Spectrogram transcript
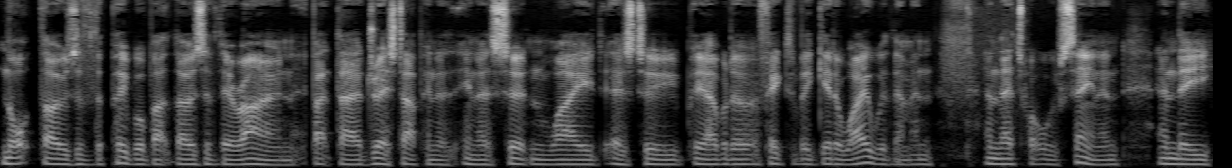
not those of the people, but those of their own. But they are dressed up in a, in a certain way as to be able to effectively get away with them. And, and that's what we've seen. And, and the,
